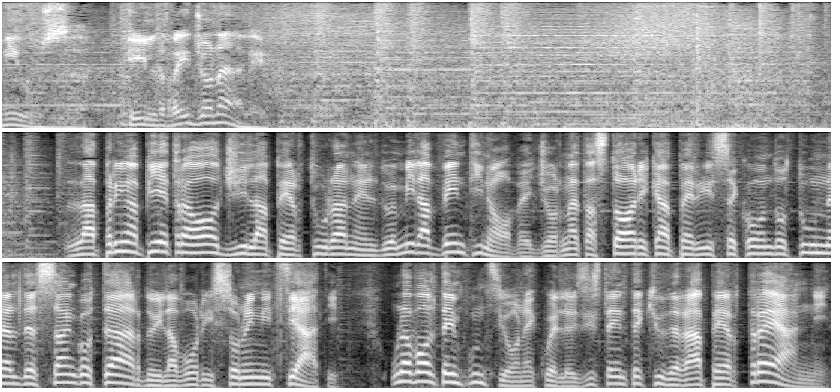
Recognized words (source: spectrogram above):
News, il regionale. La prima pietra oggi, l'apertura nel 2029, giornata storica per il secondo tunnel del San Gottardo. I lavori sono iniziati. Una volta in funzione, quello esistente chiuderà per tre anni.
